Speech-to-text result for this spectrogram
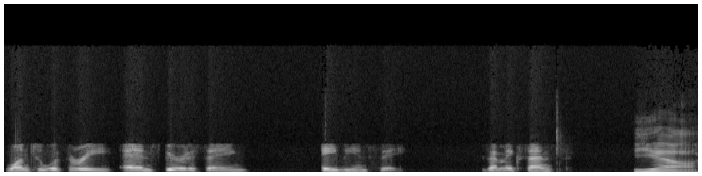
one two or three and spirit is saying a b and c. Does that make sense yeah.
